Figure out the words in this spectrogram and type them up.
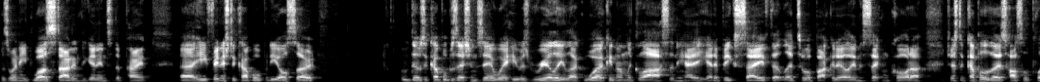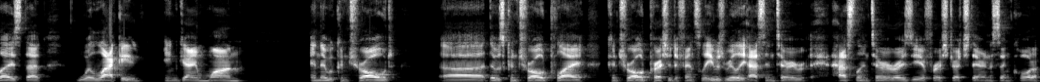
Was when he was starting to get into the paint. Uh, he finished a couple, but he also there was a couple possessions there where he was really like working on the glass, and he had he had a big save that led to a bucket early in the second quarter. Just a couple of those hustle plays that were lacking in game one, and they were controlled uh, there was controlled play, controlled pressure defensively. He was really hassling Terry, hassling Terry Rozier for a stretch there in the second quarter.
